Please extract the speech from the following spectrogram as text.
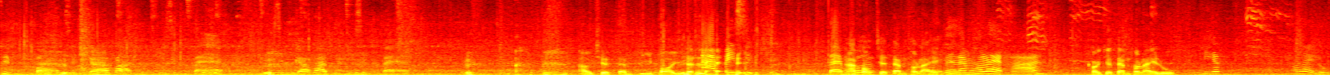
สิบบาทสิบเก้าบาทถึงยี่สิบแปดสิบเก้าบาทถึงยี่สิบแปดเอาเชอร์แตมตีพ่ออยู่นั่นแหอะละไปสิบแต่อะของเชอร์แตมเท่าไหร่แต่แตมเท่าไหร่คะของเชอร์แตมเท่าไหร่ลูกนี่ก็เท่าไหร่ลูก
